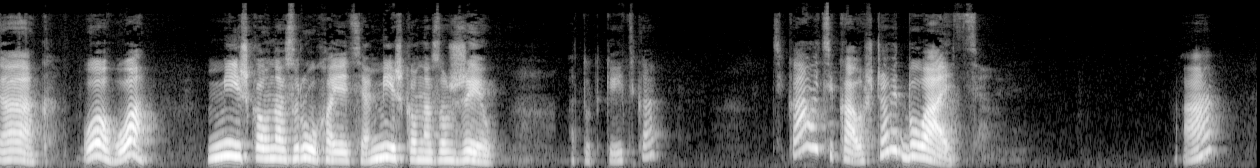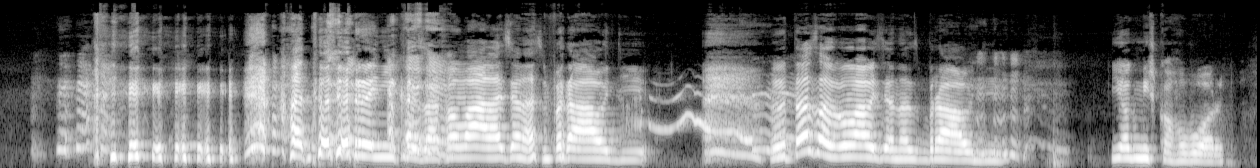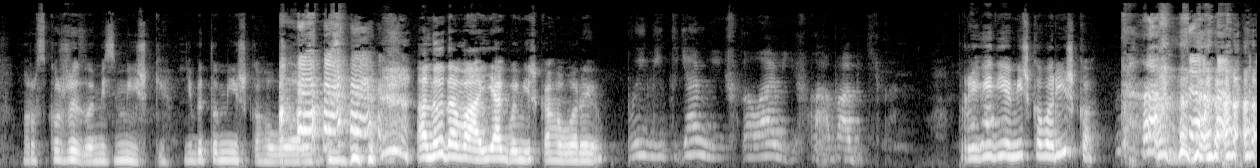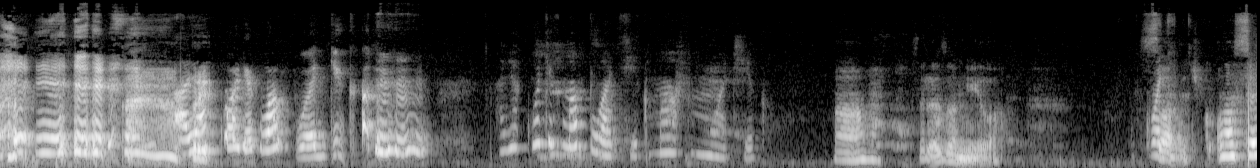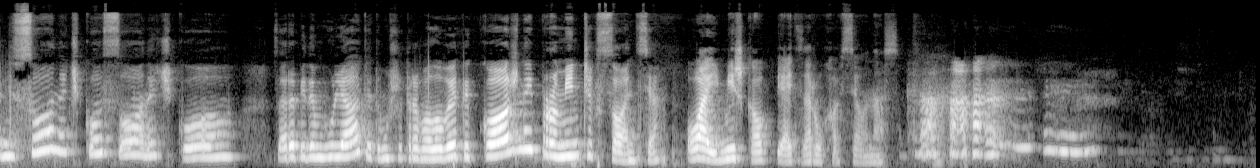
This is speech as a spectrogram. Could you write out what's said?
Так. Ого! Мішка у нас рухається, мішка у нас ожив. А тут кицька. Цікаво, цікаво, що відбувається? А? А тут Вероніка заховалася насправді. Хто заховався насправді? Як мішка говорить? Розкажи замість мішки, ніби то мішка говорить. А ну давай, як би мішка говорив? Привіт, я мішка, лавішка, бабічка. Привіт, я мішка ворішка. А я котик мапотик. А я котик мапотик, мафмотик. Ага, зрозуміло. Сонечко. У нас сьогодні сонечко, сонечко. Зараз підемо гуляти, тому що треба ловити кожний промінчик сонця. Ой, мішка опять зарухався у нас.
